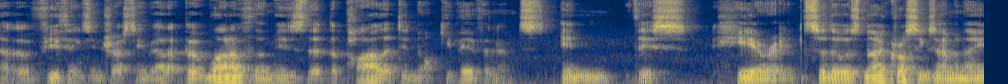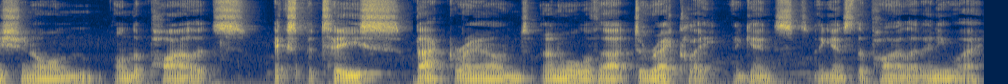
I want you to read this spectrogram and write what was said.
uh, a few things interesting about it, but one of them is that the pilot did not give evidence in this hearing, so there was no cross examination on on the pilot's expertise, background, and all of that directly against against the pilot anyway,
